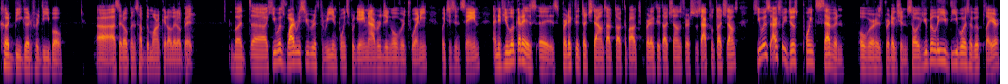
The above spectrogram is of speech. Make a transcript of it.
could be good for Debo uh, as it opens up the market a little bit. But uh, he was wide receiver three in points per game, averaging over 20, which is insane. And if you look at his, uh, his predicted touchdowns, I've talked about predicted touchdowns versus actual touchdowns. He was actually just 0.7 over his prediction. So if you believe Debo is a good player,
